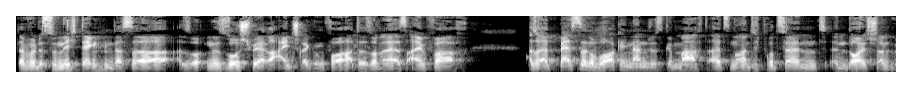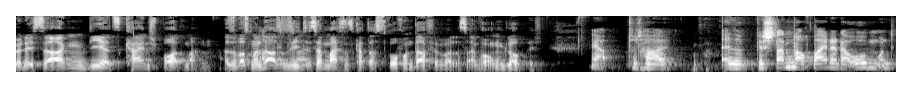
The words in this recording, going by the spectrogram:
da würdest du nicht denken, dass er also eine so schwere Einschränkung vorhatte, sondern er ist einfach, also er hat bessere Walking Lunges gemacht als 90 Prozent in Deutschland, würde ich sagen, die jetzt keinen Sport machen. Also was man da so sieht, ist ja meistens Katastrophe und dafür war das einfach unglaublich. Ja, total. Also wir standen auch beide da oben und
